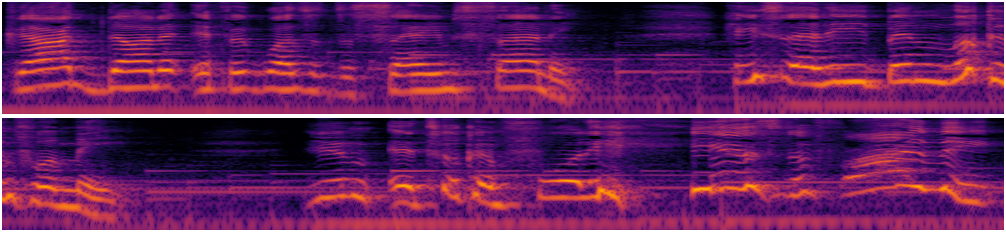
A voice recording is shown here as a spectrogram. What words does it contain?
God done it if it wasn't the same Sonny. He said he'd been looking for me. You, it took him 40 years to find me.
